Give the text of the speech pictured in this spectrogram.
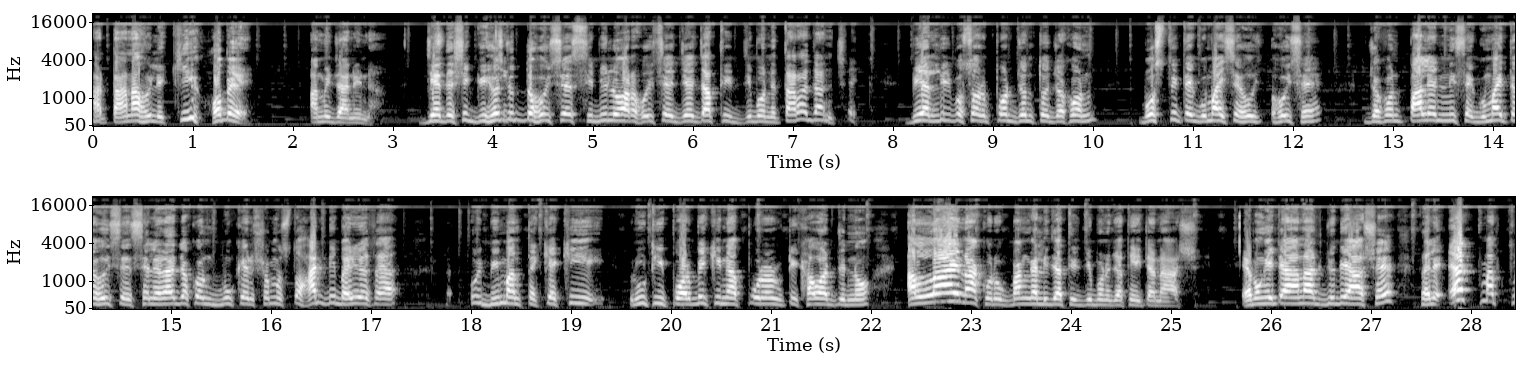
আর তা না হইলে কি হবে আমি জানি না। যে দেশে গৃহযুদ্ধ হয়েছে সিভিল ওয়ার হয়েছে যে জাতির জীবনে তারা জানছে বিয়াল্লিশ বছর পর্যন্ত যখন বস্তিতে ঘুমাইছে হইছে যখন পালের নিচে ঘুমাইতে হইছে, ছেলেরা যখন বুকের সমস্ত হাড্ডি বেরিয়েছে ওই বিমান থেকে কি রুটি পড়বে কি না পোড়া রুটি খাওয়ার জন্য আল্লাহ না করুক, বাঙালি জাতির জীবনে যাতে এটা না আসে। এবং এটা আনার যদি আসে, তাহলে একমাত্র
